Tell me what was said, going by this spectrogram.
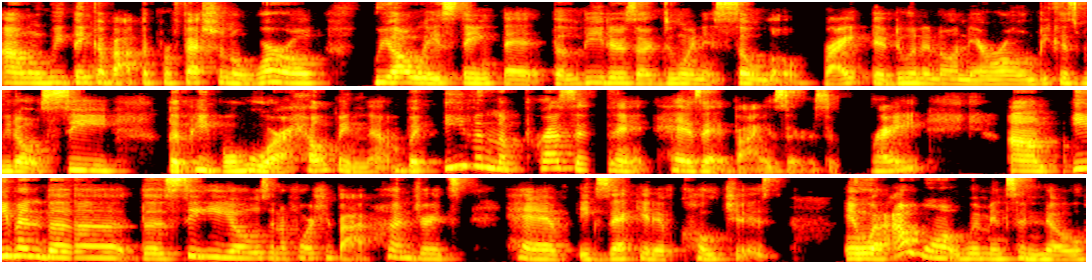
um, when we think about the professional world, we always think that the leaders are doing it solo, right? They're doing it on their own because we don't see the people who are helping them. But even the president has advisors, right? Um, even the the CEOs in the Fortune 500s have executive coaches. And what I want women to know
